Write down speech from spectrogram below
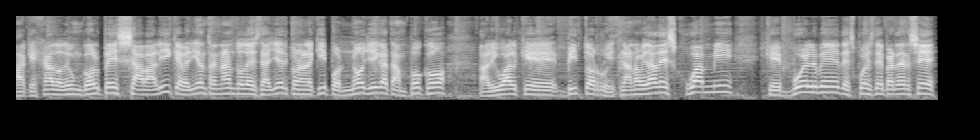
aquejado de un golpe. Sabalí, que venía entrenando desde ayer con el equipo, no llega tampoco, al igual que Víctor Ruiz. La novedad es Juanmi, que vuelve después de perderse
